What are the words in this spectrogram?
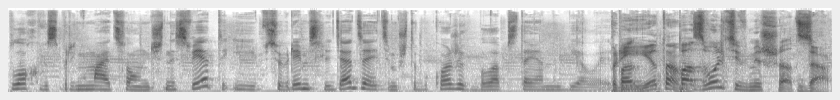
плохо воспринимают солнечный свет и все время следят за этим, чтобы кожа их была постоянно белая. При По- этом- Позвольте вмешаться. Да.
